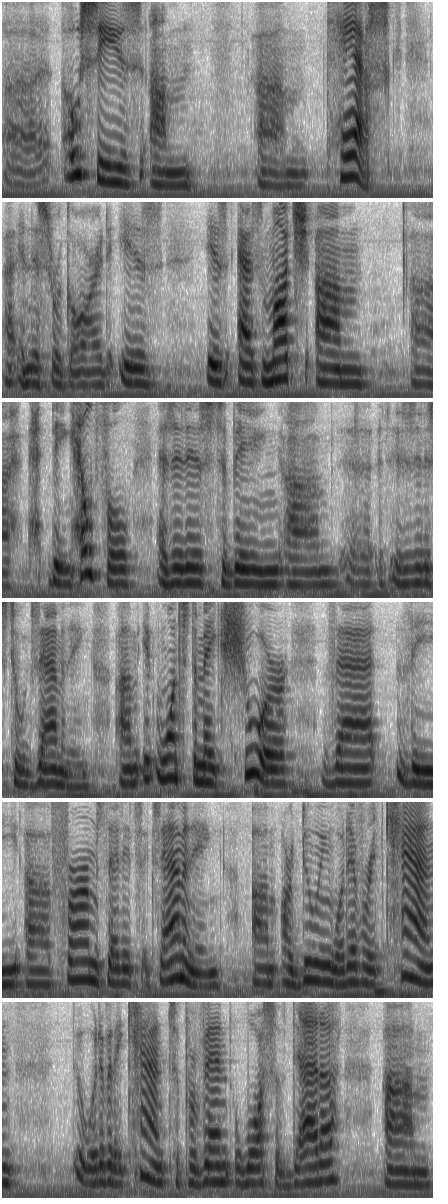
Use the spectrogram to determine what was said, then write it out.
uh OC's um, um, task uh, in this regard is is as much um, uh, being helpful as it is to being um, uh, as it is to examining. Um, it wants to make sure that the uh, firms that it's examining um, are doing whatever it can, whatever they can to prevent loss of data, um,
